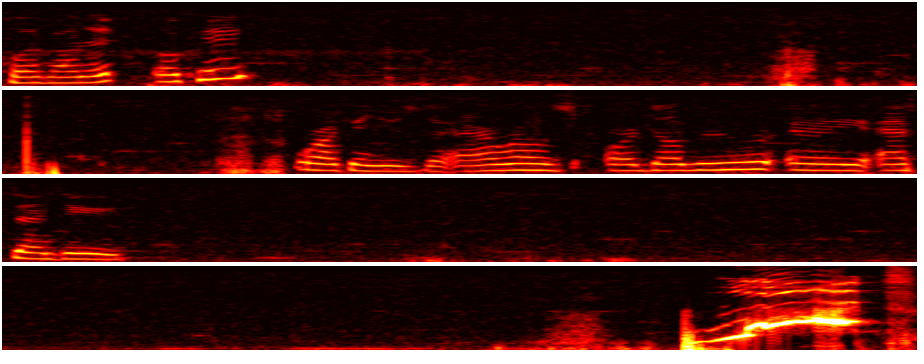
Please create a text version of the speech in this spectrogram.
Click on it, okay? Or I can use the arrows or W, A, S, and D. What?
